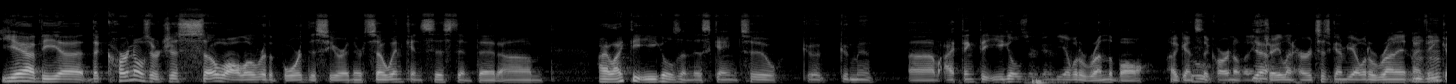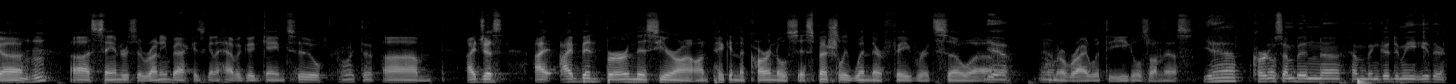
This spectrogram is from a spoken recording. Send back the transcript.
Yeah, the uh, the Cardinals are just so all over the board this year, and they're so inconsistent that um, I like the Eagles in this game too. Good, good man. Um, I think the Eagles are going to be able to run the ball against the Cardinals. I think yeah. Mm-hmm, Jalen Hurts is going to be able to run it, and I think uh, uh, Sanders, the running back, is going to have a good game too. I like that. Um, I just I I've been burned this year on, on picking the Cardinals, especially when they're favorites. So uh, Yeah, I'm going to ride with the Eagles on this. Yeah, Cardinals haven't been uh, haven't been good to me either,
